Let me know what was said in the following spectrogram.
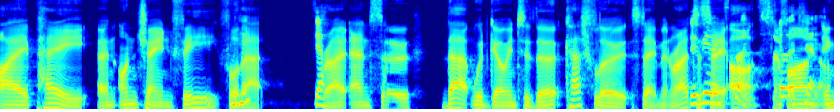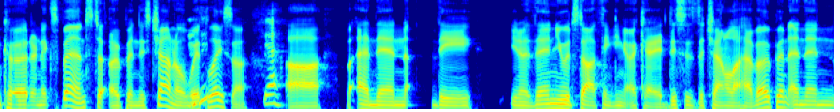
I pay an on-chain fee for mm-hmm. that, yeah. right? And so that would go into the cash flow statement, right? to say, oh, Stephan incurred an expense to open this channel mm-hmm. with Lisa. Yeah. Uh, and then the you know, then you would start thinking, okay, this is the channel I have open. And then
